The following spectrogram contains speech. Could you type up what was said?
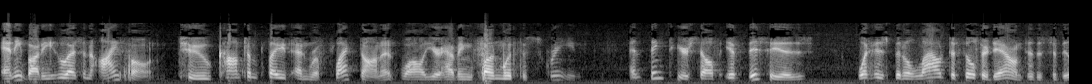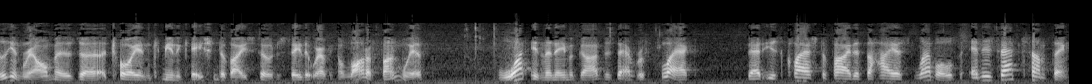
anybody who has an iPhone to contemplate and reflect on it while you're having fun with the screen. And think to yourself, if this is what has been allowed to filter down to the civilian realm as a, a toy and communication device, so to say, that we're having a lot of fun with, what in the name of God does that reflect that is classified at the highest levels? And is that something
